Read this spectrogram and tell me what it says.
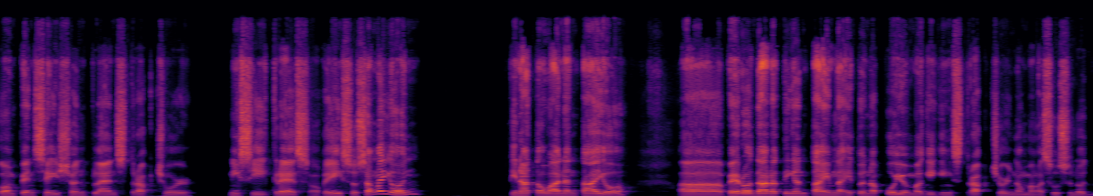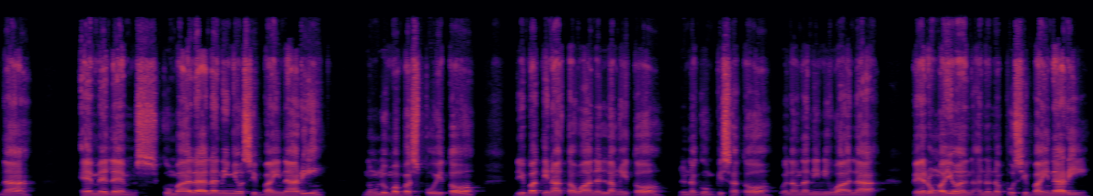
compensation plan structure ni Seacrest. Okay? So sa ngayon, tinatawanan tayo Uh, pero darating ang time na ito na po yung magiging structure ng mga susunod na MLMs. Kung maalala ninyo, si Binary, nung lumabas po ito, di ba tinatawanan lang ito nung nagumpisa to, walang naniniwala. Pero ngayon, ano na po si Binary,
